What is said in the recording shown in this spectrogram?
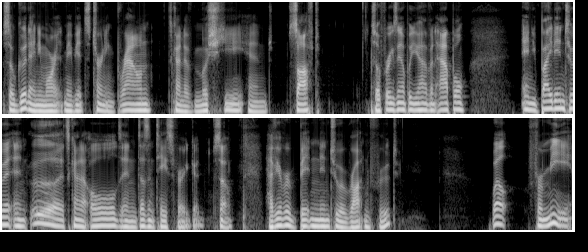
so good anymore. Maybe it's turning brown. It's kind of mushy and soft. So, for example, you have an apple and you bite into it and ugh, it's kind of old and doesn't taste very good. So, have you ever bitten into a rotten fruit? Well, for me,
